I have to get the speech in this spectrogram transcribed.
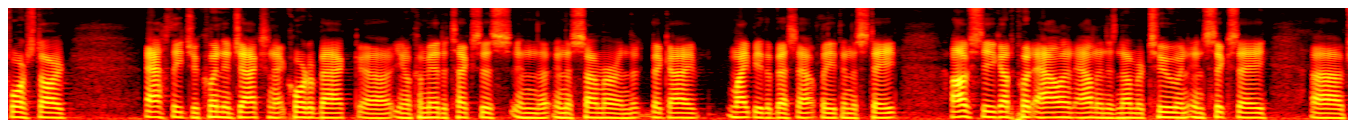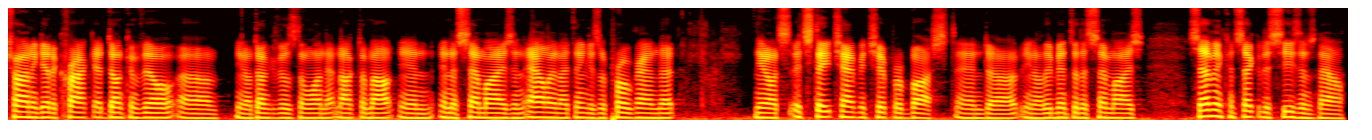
four star athlete Ja'Quinden Jackson at quarterback, uh, you know, committed to Texas in the in the summer, and the, the guy might be the best athlete in the state. Obviously, you got to put Allen. Allen is number two in, in 6A. Uh, trying to get a crack at Duncanville. Uh, you know, Duncanville's the one that knocked them out in, in the semis, and Allen, I think, is a program that, you know, it's it's state championship or bust, and uh, you know they've been to the semis seven consecutive seasons now.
